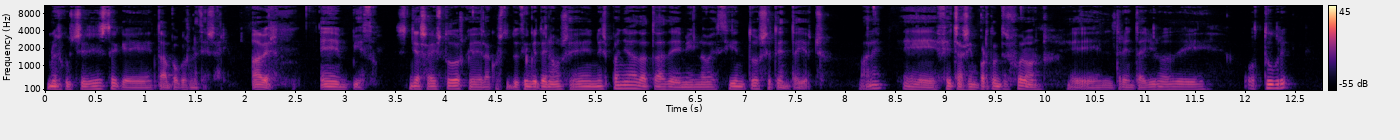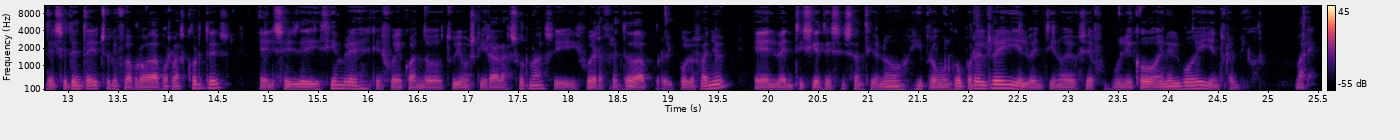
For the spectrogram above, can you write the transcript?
no escuchéis este que tampoco es necesario. A ver, empiezo. Ya sabéis todos que la constitución que tenemos en España data de 1978. ¿vale? Eh, fechas importantes fueron el 31 de octubre del 78, que fue aprobada por las Cortes, el 6 de diciembre, que fue cuando tuvimos que ir a las urnas y fue refrendada por el pueblo español, el 27 se sancionó y promulgó por el rey y el 29 se publicó en el BOE y entró en vigor. Vale.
